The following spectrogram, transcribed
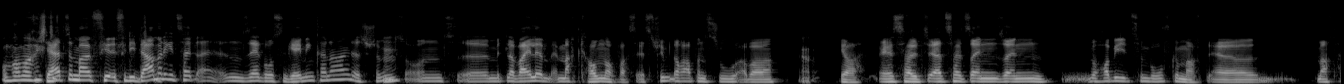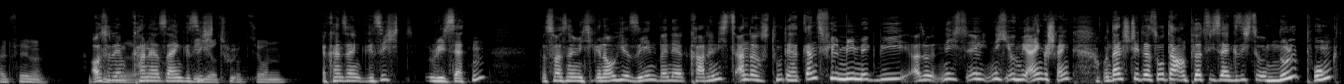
Und war mal richtig. Der hatte mal für, für die damalige Zeit einen sehr großen Gaming-Kanal, das stimmt. Mhm. Und äh, mittlerweile er macht kaum noch was. Er streamt noch ab und zu, aber ja, ja er ist halt, er hat halt sein, sein Hobby zum Beruf gemacht. Er macht halt Filme. Außerdem kann er sein Gesicht. Er kann sein Gesicht resetten das, was wir nämlich genau hier sehen, wenn er gerade nichts anderes tut. Er hat ganz viel Mimik, wie, also nicht, nicht irgendwie eingeschränkt. Und dann steht er so da und plötzlich sein Gesicht so im Nullpunkt.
